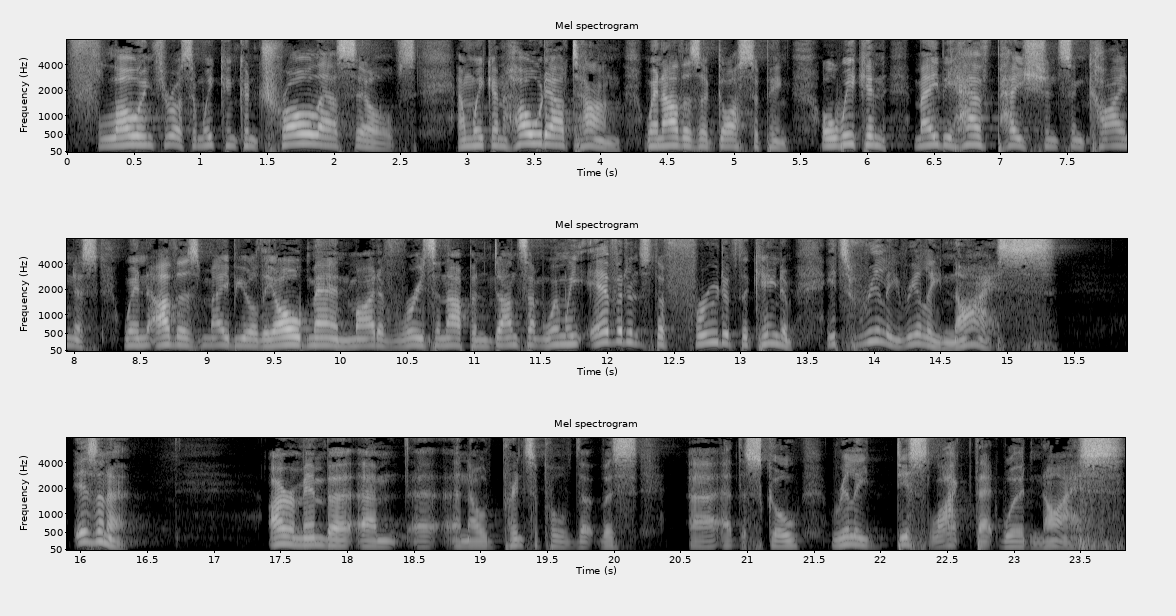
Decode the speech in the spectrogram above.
flowing through us and we can control ourselves and we can hold our tongue when others are gossiping, or we can maybe have patience and kindness when others, maybe, or the old man might have risen up and done something, when we evidence the fruit of the kingdom, it's really, really nice, isn't it? I remember um, an old principal that was uh, at the school really disliked that word nice.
